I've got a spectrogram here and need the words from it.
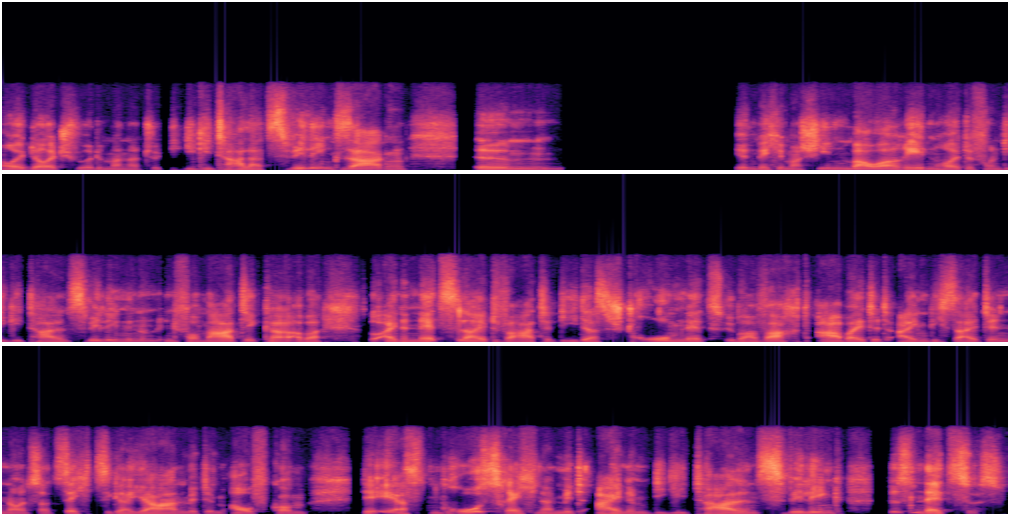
Neudeutsch würde man natürlich digitaler Zwilling sagen. Ähm, Irgendwelche Maschinenbauer reden heute von digitalen Zwillingen und Informatiker, aber so eine Netzleitwarte, die das Stromnetz überwacht, arbeitet eigentlich seit den 1960er Jahren mit dem Aufkommen der ersten Großrechner mit einem digitalen Zwilling des Netzes.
